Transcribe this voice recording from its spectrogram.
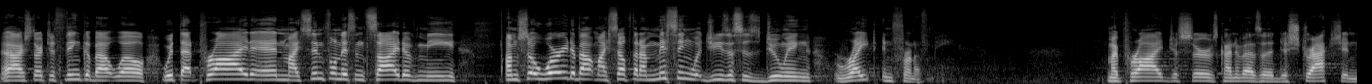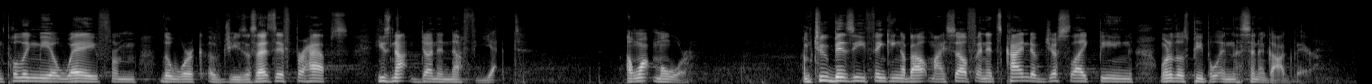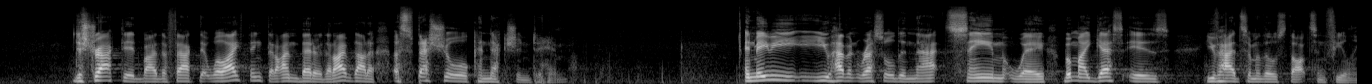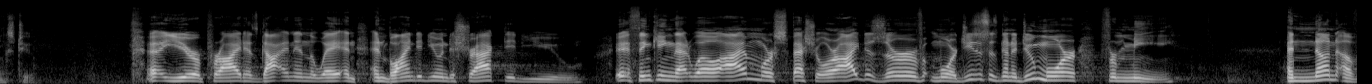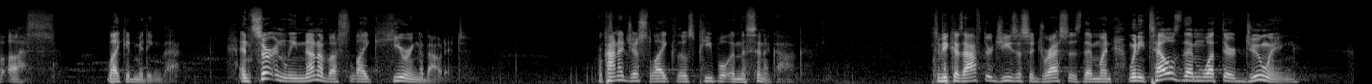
I start to think about, well, with that pride and my sinfulness inside of me, I'm so worried about myself that I'm missing what Jesus is doing right in front of me. My pride just serves kind of as a distraction, pulling me away from the work of Jesus, as if perhaps he's not done enough yet. I want more. I'm too busy thinking about myself, and it's kind of just like being one of those people in the synagogue there. Distracted by the fact that, well, I think that I'm better, that I've got a, a special connection to him. And maybe you haven't wrestled in that same way, but my guess is you've had some of those thoughts and feelings too. Uh, your pride has gotten in the way and, and blinded you and distracted you, Eh, thinking that, well, I'm more special or I deserve more. Jesus is going to do more for me. And none of us like admitting that. And certainly none of us like hearing about it. We're kind of just like those people in the synagogue. It's because after Jesus addresses them, when, when he tells them what they're doing,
